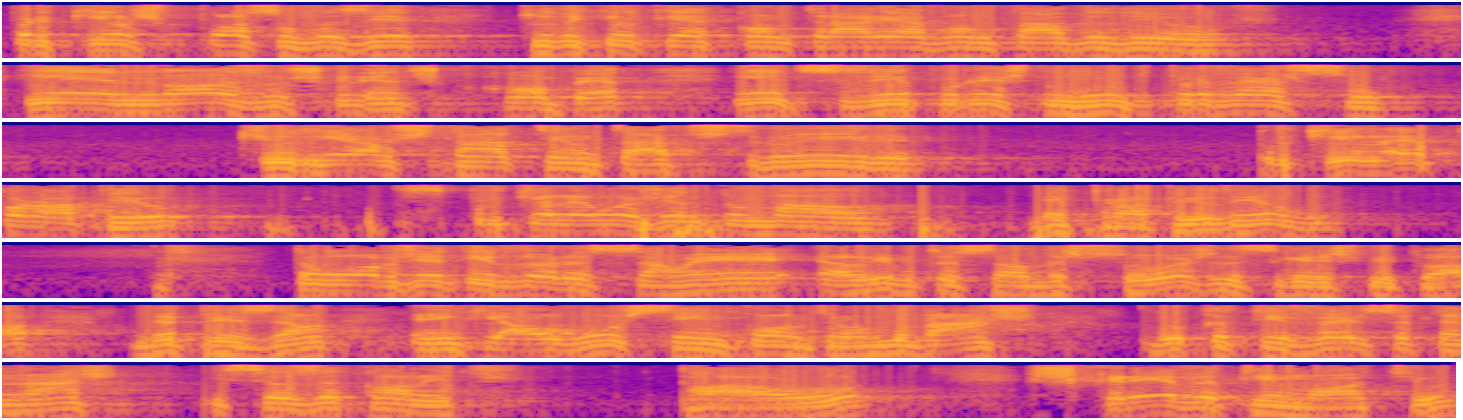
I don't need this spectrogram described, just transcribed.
para que eles possam fazer tudo aquilo que é contrário à vontade de Deus. E é nós, os crentes, que compete interceder por este mundo perverso que o diabo está a tentar destruir. Porque ele é próprio, porque ele é o agente do mal, é próprio dele. Então o objetivo da oração é a libertação das pessoas da cegueira espiritual, da prisão, em que alguns se encontram debaixo do cativeiro de Satanás e seus acólitos. Paulo escreve a Timóteo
